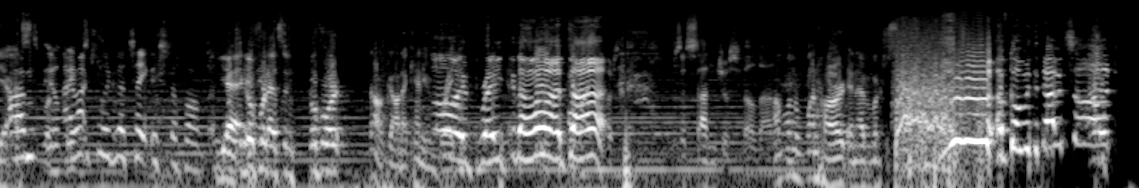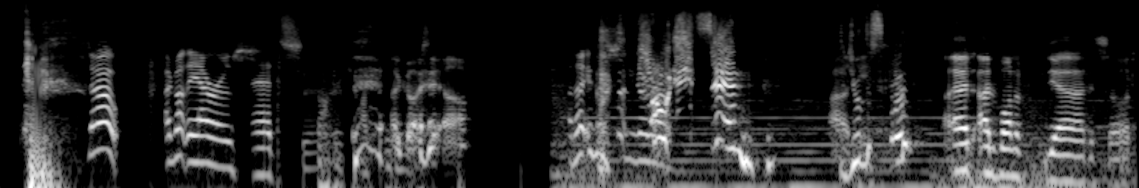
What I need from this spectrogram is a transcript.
Yeah. Um, it's- I'm actually going to take this stuff off. Yeah, go for it, Edson. Go for it. Oh god, I can't even break Oh, it. I'm breaking harder! the sand just fell down. I'm on one heart and I have a bunch of stuff. I've gone with the diamond sword! No! I got the arrows. Edson. Oh, God. I got hit off. I don't even see where. Oh, Edson! Ah, Did you have the sword? I had, I had one of. Yeah, I had a sword.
